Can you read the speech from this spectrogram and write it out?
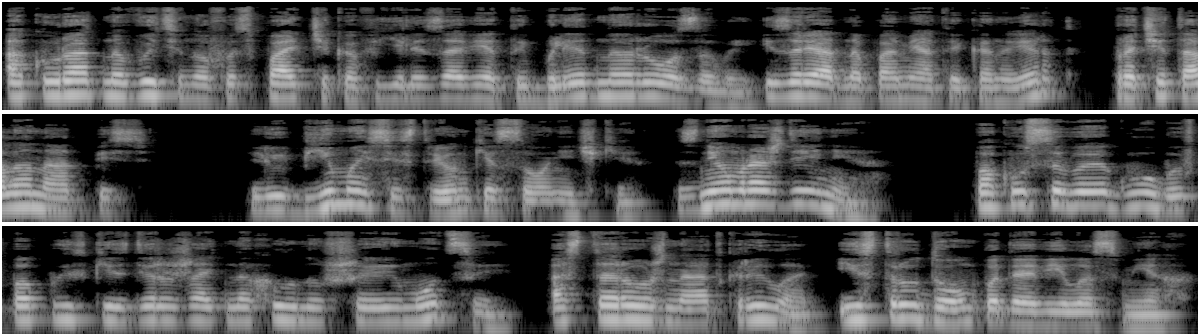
Аккуратно вытянув из пальчиков Елизаветы бледно-розовый, изрядно помятый конверт, прочитала надпись «Любимой сестренке Сонечке. С днем рождения!» Покусывая губы в попытке сдержать нахлынувшие эмоции, осторожно открыла и с трудом подавила смех.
